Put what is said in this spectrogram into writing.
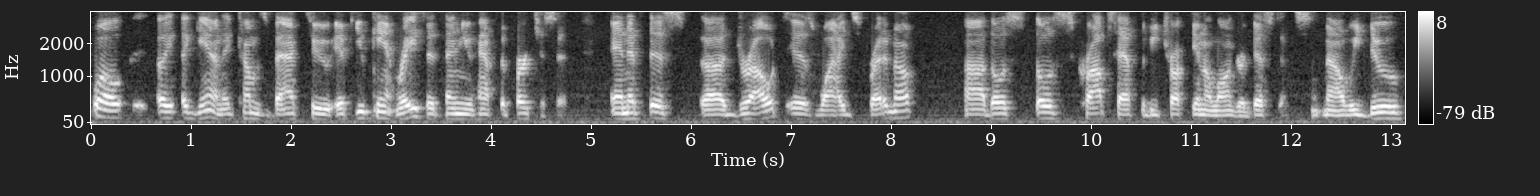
Well, again, it comes back to if you can't raise it, then you have to purchase it. And if this uh, drought is widespread enough, uh, those those crops have to be trucked in a longer distance. Now we do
